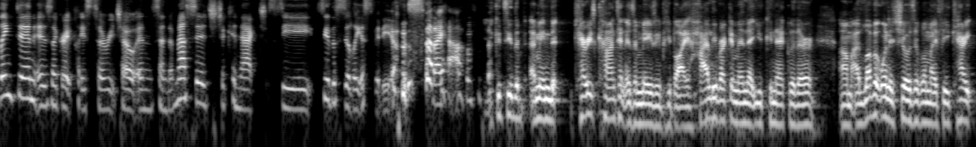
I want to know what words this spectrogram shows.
LinkedIn is a great place to reach out and send a message to connect, see see the silliest videos that I have. You can see the I mean, the, Kerri's content is amazing, people. I highly recommend that you connect with her. Um, I love it when it shows up on my feed. Kerri,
